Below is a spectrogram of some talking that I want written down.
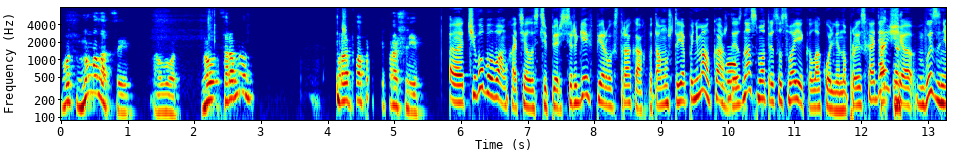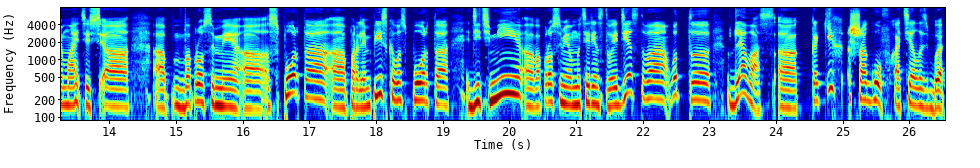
Вот, ну, молодцы. Вот. Но все равно поправки прошли. Э, чего бы вам хотелось теперь, Сергей, в первых строках? Потому что я понимаю, каждый из нас смотрит со своей колокольни на происходящее. Вы занимаетесь э, э, вопросами спорта, паралимпийского спорта, детьми, вопросами материнства и детства. Вот для вас каких шагов хотелось бы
